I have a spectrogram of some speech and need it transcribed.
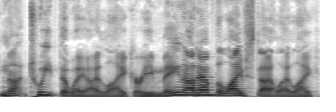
not tweet the way I like, or he may not have the lifestyle I like,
